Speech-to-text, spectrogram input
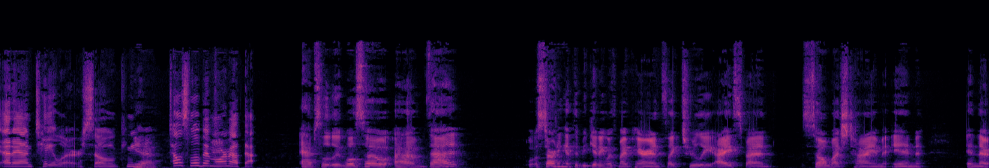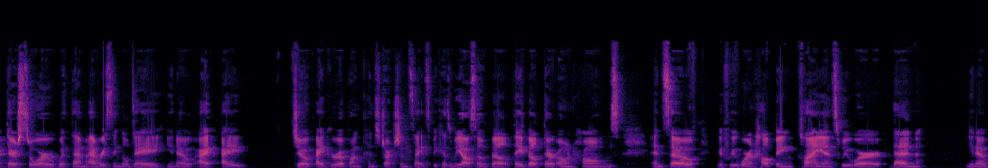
at Ann Taylor. So can you yeah. tell us a little bit more about that? Absolutely. Well, so um, that starting at the beginning with my parents, like truly, I spent so much time in in their, their store with them every single day. You know, I, I joke I grew up on construction sites because we also built they built their own homes. And so if we weren't helping clients, we were then, you know,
